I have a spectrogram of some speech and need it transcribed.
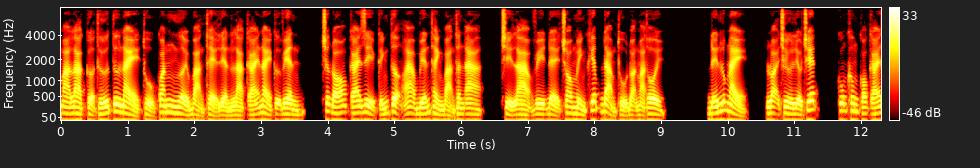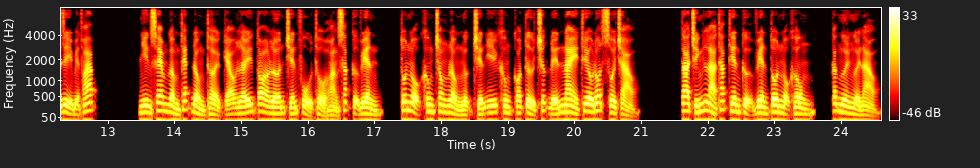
mà là cửa thứ tư này thủ quan người bản thể liền là cái này cự viên, trước đó cái gì kính tượng A biến thành bản thân A, chỉ là vì để cho mình khiếp đảm thủ đoạn mà thôi. Đến lúc này, loại trừ liều chết, cũng không có cái gì biện pháp. Nhìn xem gầm thét đồng thời kéo lấy to lớn chiến phủ thổ hoàng sắc cự viên, tôn ngộ không trong lồng ngực chiến ý không có từ trước đến nay thiêu đốt sôi trào. Ta chính là thác thiên cự viên tôn ngộ không, các ngươi người nào?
